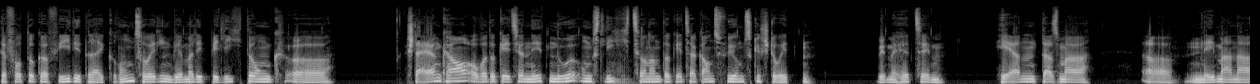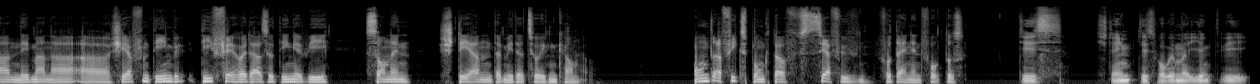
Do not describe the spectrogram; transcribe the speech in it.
der Fotografie, die drei Grundsäulen, wie man die Belichtung äh, steuern kann, aber da geht es ja nicht nur ums Licht, sondern da geht es auch ganz viel ums Gestalten. Wie wir jetzt eben hören, dass man äh, neben einer, neben einer äh, schärfen Tiefe halt auch so Dinge wie Sonnenstern damit erzeugen kann. Und ein Fixpunkt auf sehr vielen von deinen Fotos. Das stimmt, das habe ich mir irgendwie,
